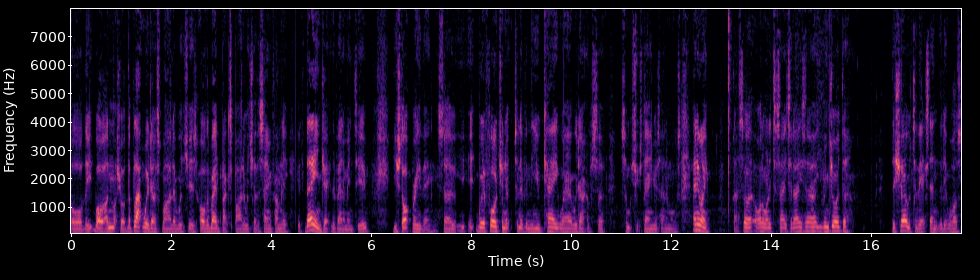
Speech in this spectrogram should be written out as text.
or the well, I'm not sure the black widow spider, which is or the redback spider, which are the same family. If they inject the venom into you, you stop breathing. So it, we're fortunate to live in the UK where we don't have so, so much such dangerous animals. Anyway, that's all I wanted to say today. So you've enjoyed the the show to the extent that it was.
